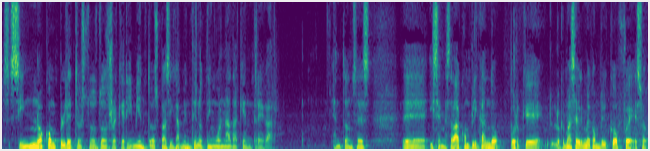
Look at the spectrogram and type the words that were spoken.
si no completo estos dos requerimientos, básicamente no tengo nada que entregar. Entonces, eh, y se me estaba complicando porque lo que más me complicó fue eso,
